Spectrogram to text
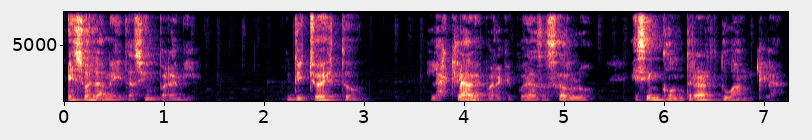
Eso es la meditación para mí. Dicho esto, las claves para que puedas hacerlo es encontrar tu ancla.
